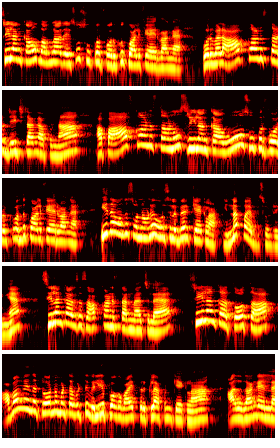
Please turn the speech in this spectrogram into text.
ஸ்ரீலங்காவும் பங்களாதேஷும் சூப்பர் ஃபோருக்கு குவாலிஃபை ஆயிடுவாங்க ஒருவேளை ஆப்கானிஸ்தான் ஜெயிச்சிட்டாங்க அப்படின்னா அப்போ ஆப்கானிஸ்தானும் ஸ்ரீலங்காவும் சூப்பர் ஃபோருக்கு வந்து குவாலிஃபை ஆயிடுவாங்க இதை வந்து சொன்னோடனே ஒரு சில பேர் கேட்கலாம் என்னப்பா இப்படி சொல்கிறீங்க ஸ்ரீலங்கா விசஸ் ஆப்கானிஸ்தான் மேட்ச்சில் ஸ்ரீலங்கா தோத்தா அவங்க இந்த டோர்னமெண்ட்டை விட்டு வெளியே போக வாய்ப்பு இருக்குல்ல? அப்படின்னு கேட்கலாம். அதுதாங்க இல்லை.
